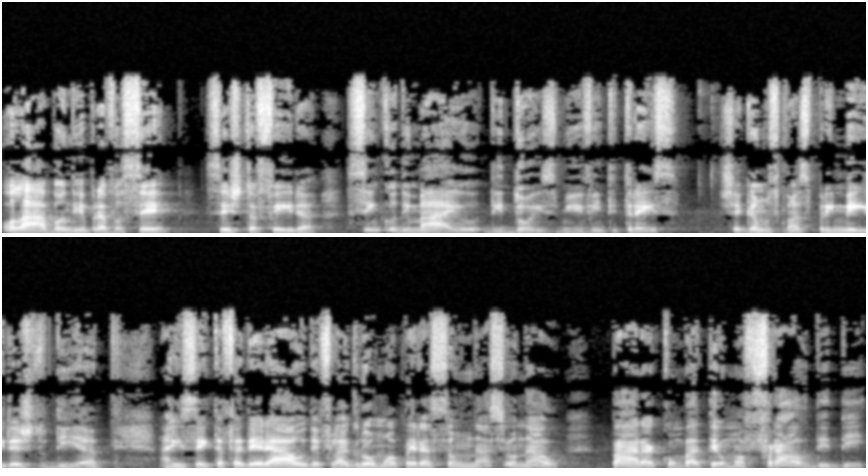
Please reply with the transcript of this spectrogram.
Olá, bom dia para você. Sexta-feira, 5 de maio de 2023. Chegamos com as primeiras do dia. A Receita Federal deflagrou uma operação nacional para combater uma fraude de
